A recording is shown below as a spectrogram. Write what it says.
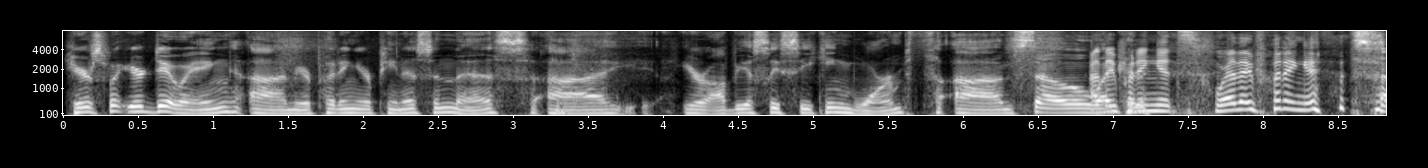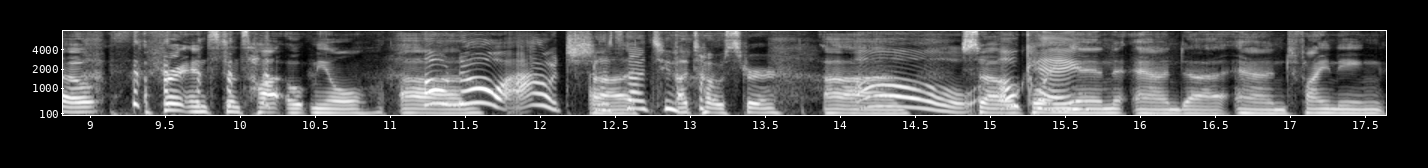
here's what you're doing. Um, you're putting your penis in this. Uh, you're obviously seeking warmth. Um, so Are they putting it? Where are they putting it? So, for instance, hot oatmeal. Um, oh no! Ouch! uh, it's not too. a toaster. Um, Oh, so okay. going in and uh, and finding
